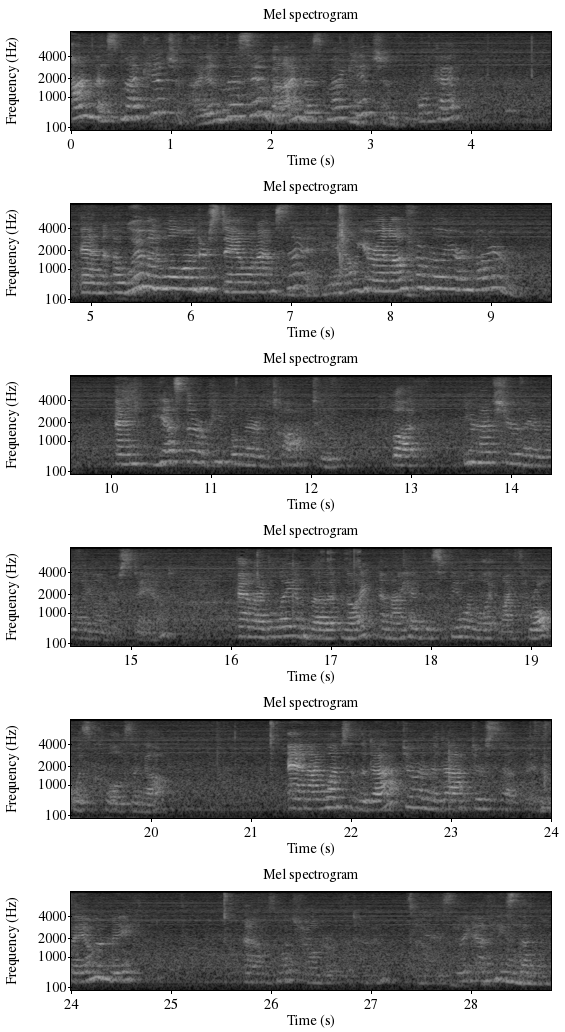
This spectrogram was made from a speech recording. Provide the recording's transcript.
I missed my kitchen. I didn't miss him, but I missed my kitchen, okay? And uh, women will understand what I'm saying. You know, you're in an unfamiliar environment. And yes, there are people there to talk to, but you're not sure they really understand. And I'd lay in bed at night and I had this feeling like my throat was closing up. And I went to the doctor and the doctor said, uh, examined me, and I was much younger at the time, obviously, and he hmm. said,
